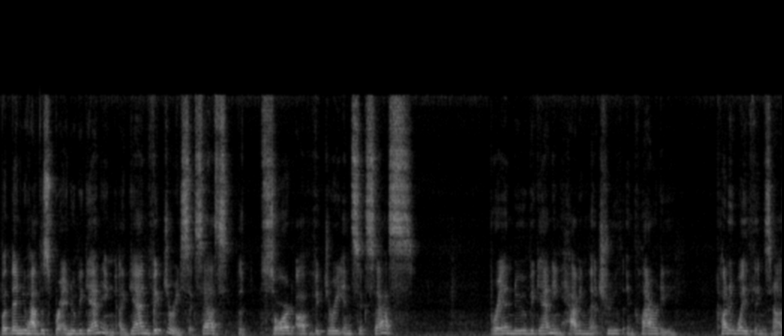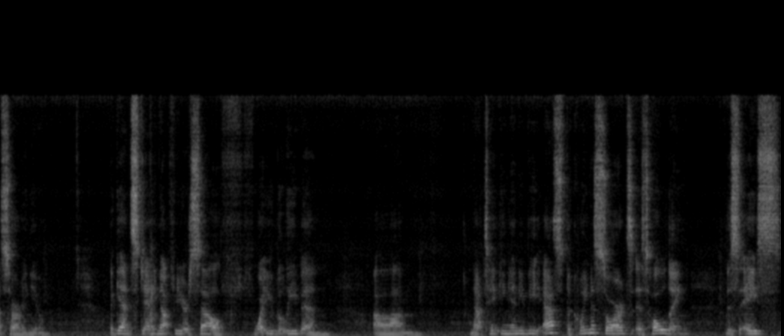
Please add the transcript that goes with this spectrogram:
But then you have this brand new beginning. Again, victory, success, the sword of victory and success. Brand new beginning, having that truth and clarity, cutting away things not serving you. Again, standing up for yourself, what you believe in, um, not taking any BS. The Queen of Swords is holding this Ace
